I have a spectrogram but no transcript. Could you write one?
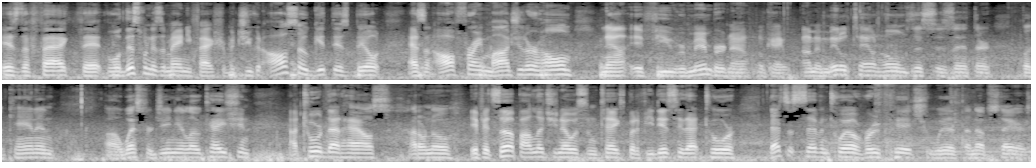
is the fact that, well, this one is a manufacturer, but you can also get this built as an off-frame modular home. Now, if you remember now, okay, I'm in Middletown Homes. This is at their Buckhannon, uh, West Virginia location. I toured that house. I don't know if it's up, I'll let you know with some text, but if you did see that tour, that's a 712 roof pitch with an upstairs.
